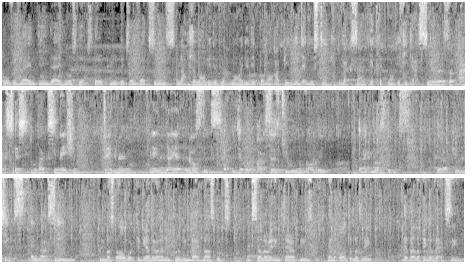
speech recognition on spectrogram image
COVID-19 diagnostics, therapeutics and vaccines. Largement du développement et du déploiement rapide de diagnostics, vaccins et traitements efficaces. Universal access to vaccination, treatment and diagnostics. Equitable access to new COVID diagnostics, therapeutics and vaccine. We must all work together on improving diagnostics, accelerating therapies, and ultimately developing a vaccine.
